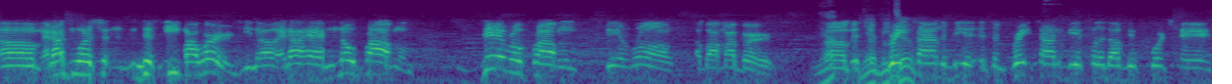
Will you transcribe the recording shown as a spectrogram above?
Um, and I just want to just eat my words, you know. And I had no problem, zero problem being wrong about my birds. Um, it's Yeah, a great too. time to be. A, it's a great time to be a Philadelphia sports fan.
